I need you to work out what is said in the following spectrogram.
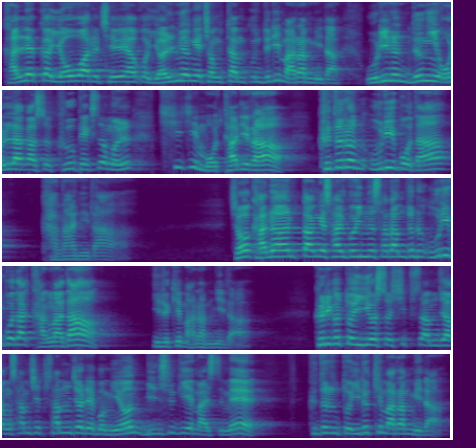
갈렙과 여호와를 제외하고 10명의 정탐꾼들이 말합니다. 우리는 능히 올라가서 그 백성을 치지 못하리라. 그들은 우리보다 강하니라. 저 가나안 땅에 살고 있는 사람들은 우리보다 강하다. 이렇게 말합니다. 그리고 또 이어서 13장 33절에 보면 민수기의 말씀에 그들은 또 이렇게 말합니다.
